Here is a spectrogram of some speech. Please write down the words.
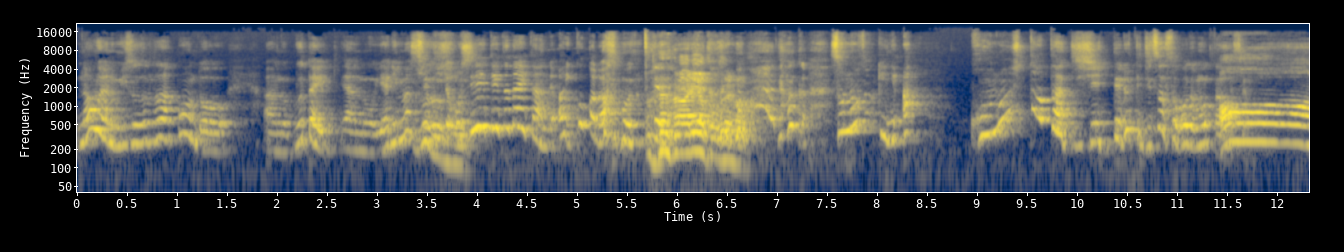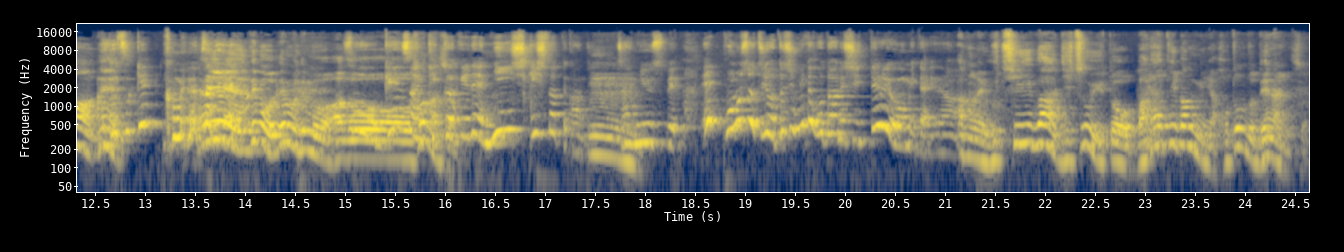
名古屋のみそざ今度あの舞台あのやりますよって教えていただいたんであ行こうかなと思って ありがとうございます。なんかその時にあこの人たち知ってるって実はそこで思ったんですよ。ああね。後付け？ごめんなさい。いやいやでもでもでもあのそう、源さんきっかけで認識したって感じ。うんザ・ニュースペーパー。え、この人たち私見たことある知ってるよみたいな。あのねうちは実を言うとバラエティ番組にはほとんど出ないんですよ。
